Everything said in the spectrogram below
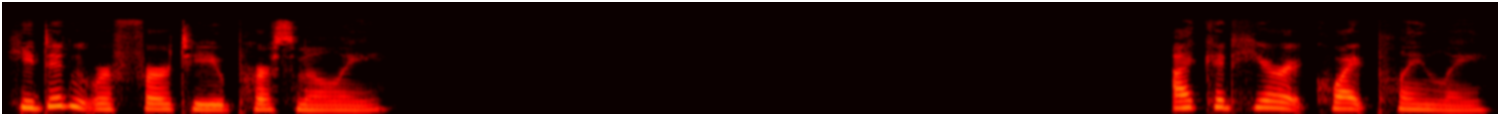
He didn't refer to you personally. I could hear it quite plainly.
